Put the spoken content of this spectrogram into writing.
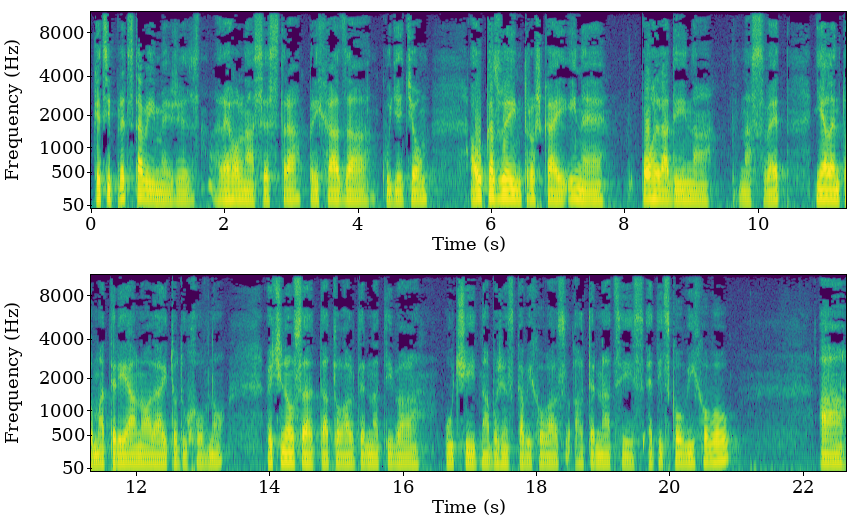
Keď si predstavíme, že reholná sestra prichádza ku deťom, a ukazuje im troška aj iné pohľady na, na svet, nie len to materiálno, ale aj to duchovno. Väčšinou sa táto alternatíva učí náboženská výchova z alternácií s etickou výchovou a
